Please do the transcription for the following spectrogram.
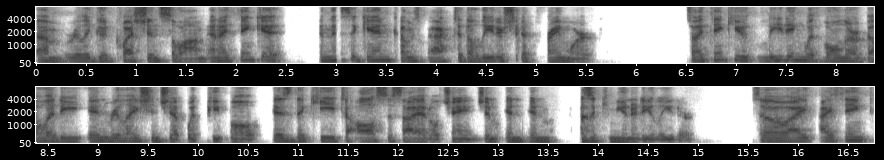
um, really good question, Salam. And I think it, and this again comes back to the leadership framework so I think you leading with vulnerability in relationship with people is the key to all societal change in, in, in as a community leader. So I, I think,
